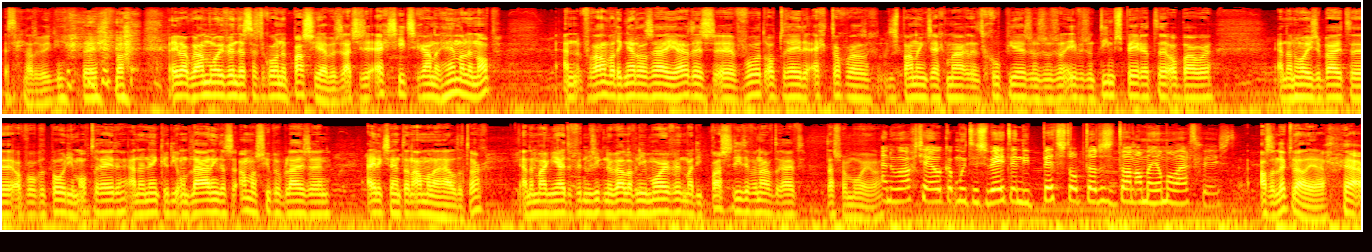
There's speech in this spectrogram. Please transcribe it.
Dat weet ik niet. Nee, maar nee, wat ik wel mooi vind, is dat ze gewoon een passie hebben. Dus als je ze echt ziet, ze gaan er helemaal in op. En vooral wat ik net al zei, hè, dus uh, voor het optreden echt toch wel die spanning, zeg maar, in het groepje. Zo, zo, zo even zo'n teamspirit uh, opbouwen. En dan hoor je ze buiten of op het podium optreden. En dan denk ik die ontlading dat ze allemaal super blij zijn. Eigenlijk zijn het dan allemaal helden, toch? Ja, dan maakt niet uit of je de muziek nou wel of niet mooi vindt. Maar die passie die er vanaf drijft, dat is wel mooi hoor. En hoe hard jij ook hebt moeten zweten in die pitstop, dat is het dan allemaal helemaal waard geweest? Als het lukt wel, ja. ja.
